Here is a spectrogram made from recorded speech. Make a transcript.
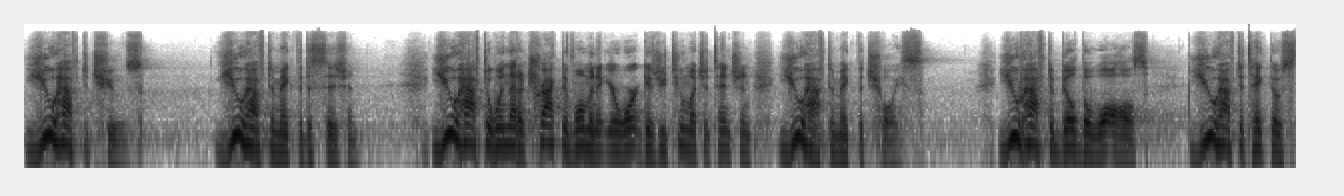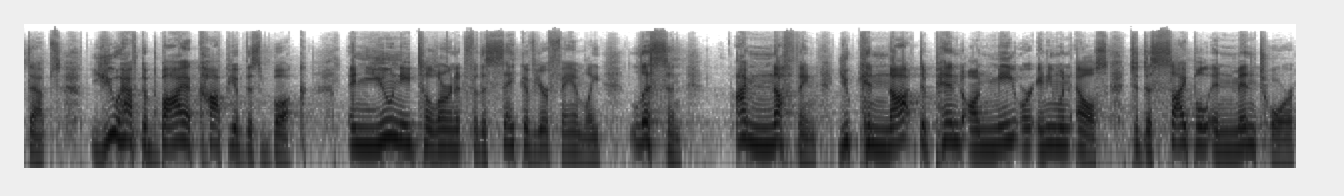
You have to choose. You have to make the decision. You have to, when that attractive woman at your work gives you too much attention, you have to make the choice. You have to build the walls. You have to take those steps. You have to buy a copy of this book, and you need to learn it for the sake of your family. Listen, I'm nothing. You cannot depend on me or anyone else to disciple and mentor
